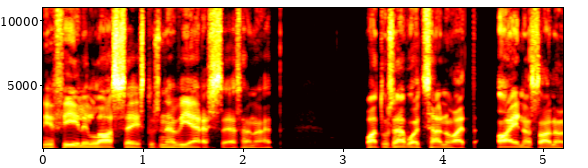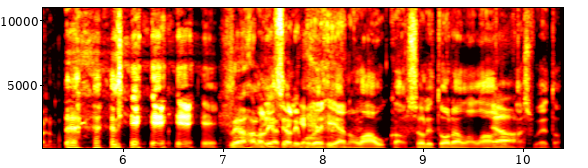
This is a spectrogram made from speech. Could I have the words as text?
Niin Fiilin Lasse istui siinä vieressä ja sanoi, että Vatu, sä voit sanoa, että aina sanonut. se oli oli, se oli muuten hieno laukaus, se oli todella laadukas Joo, veto.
